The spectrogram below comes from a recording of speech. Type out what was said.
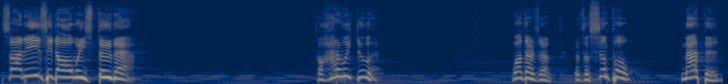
It's not easy to always do that. So how do we do it? Well, there's a, there's a simple method.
